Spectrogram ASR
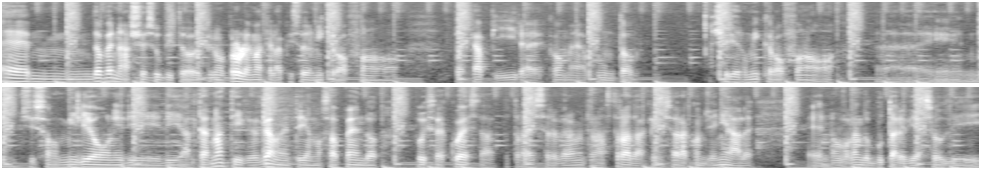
e, mh, mm, dove nasce subito il primo problema che è l'acquisto del microfono per capire come appunto scegliere un microfono eh, eh, ci sono milioni di, di, alternative, ovviamente io non sapendo poi se questa potrà essere veramente una strada che mi sarà congeniale e non volendo buttare via soldi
